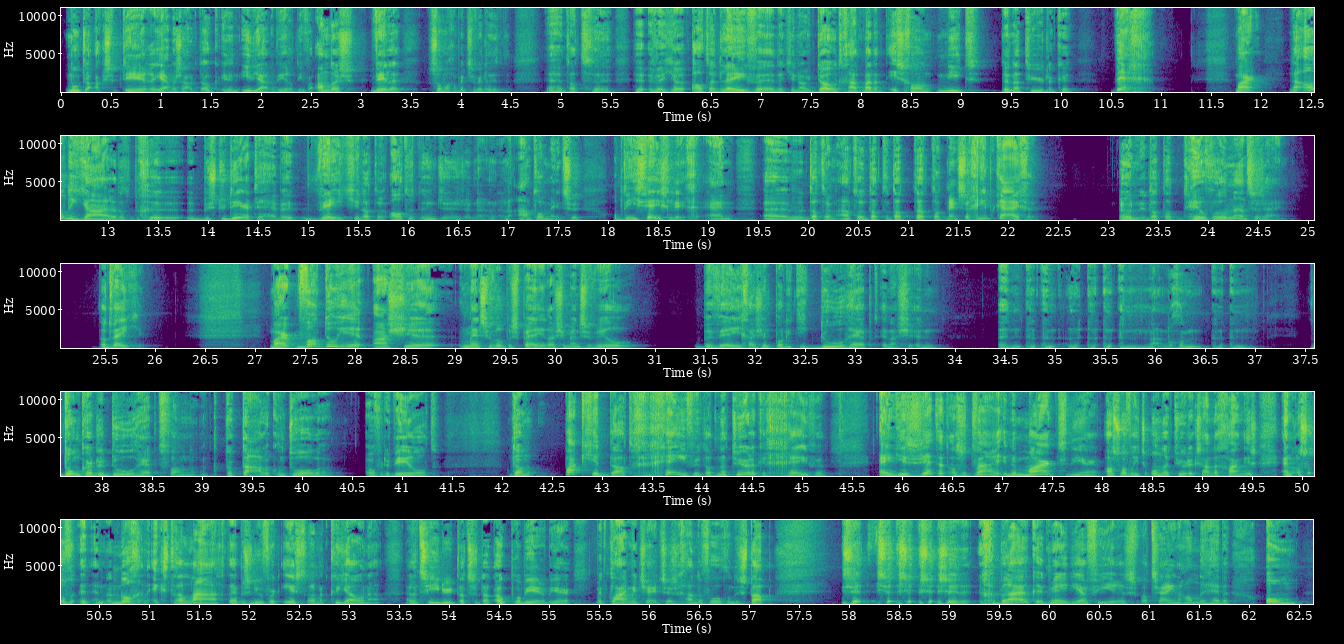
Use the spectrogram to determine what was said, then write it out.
moeten accepteren. Ja, we zouden het ook in een ideale wereld liever anders willen. Sommige mensen willen uh, dat, uh, weet je, altijd leven, dat je nooit doodgaat. Maar dat is gewoon niet de natuurlijke weg. Maar na al die jaren dat bestudeerd te hebben, weet je dat er altijd een, een, aantal mensen op de IC's liggen. En eh, dat, er een aantal, dat, dat, dat, dat mensen griep krijgen. Dat dat heel veel mensen zijn. Dat weet je. Maar wat doe je als je mensen wil bespelen, als je mensen wil bewegen, als je een politiek doel hebt en als je een, een, een, een, een, nou, nog een, een donkerder doel hebt van een totale controle over de wereld, dan pak je dat gegeven, dat natuurlijke gegeven, en je zet het als het ware in de markt neer, alsof er iets onnatuurlijks aan de gang is. En, alsof, en, nog een extra laag, dat hebben ze nu voor het eerst gedaan met Kiona. En dat zie je nu dat ze dat ook proberen weer met climate change. Dus ze gaan de volgende stap. Ze, ze, ze, ze, ze gebruiken het mediavirus, wat zij in handen hebben, om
